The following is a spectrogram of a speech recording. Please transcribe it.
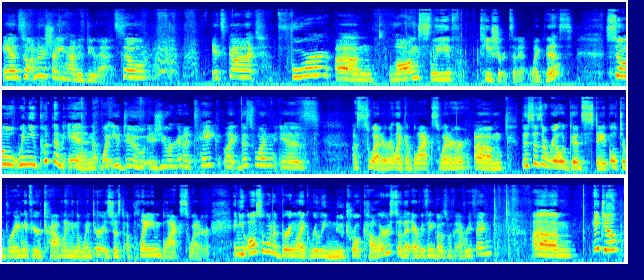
And so I'm going to show you how to do that. So it's got four um, long sleeve t-shirts in it, like this. So when you put them in, what you do is you are going to take, like this one is a sweater, like a black sweater. Um, this is a real good staple to bring if you're traveling in the winter is just a plain black sweater. And you also want to bring like really neutral colors so that everything goes with everything. Um, hey Jill.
